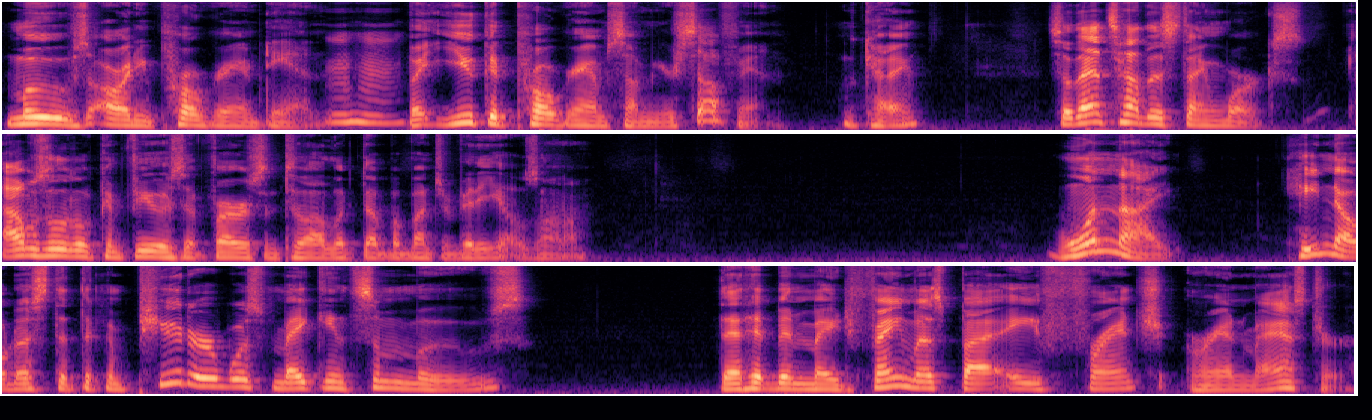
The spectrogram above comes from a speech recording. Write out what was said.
moves already programmed in, Mm-hmm. but you could program some yourself in. Okay, so that's how this thing works. I was a little confused at first until I looked up a bunch of videos on them. One night, he noticed that the computer was making some moves that had been made famous by a French grandmaster.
